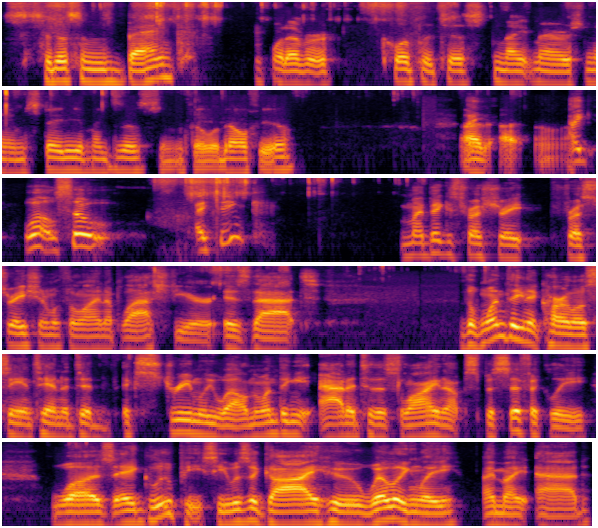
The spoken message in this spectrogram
Citizens Bank, whatever corporatist nightmarish name stadium exists in Philadelphia. I, I, I well, so I think my biggest frustrate frustration with the lineup last year is that the one thing that Carlos Santana did extremely well, and the one thing he added to this lineup specifically was a glue piece. He was a guy who willingly, I might add,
